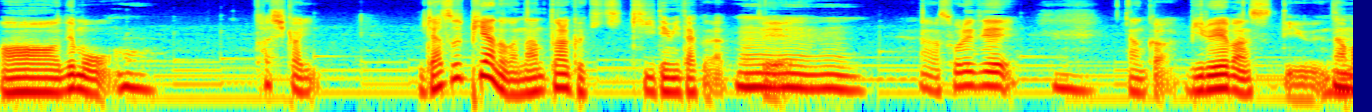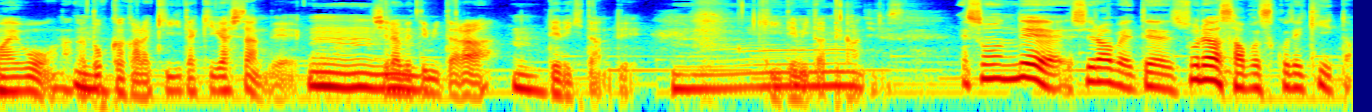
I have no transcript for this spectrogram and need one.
ああ、でも、うん確かに、ジャズピアノがなんとなく聞き聞いてみたくなって、うんうんなんかそれで、なんかビル・エヴァンスっていう名前をなんかどっかから聞いた気がしたんで、うん。うんうん調べてみたらうん。出てきたんで、うん。聞いてみたって感じですね。えそんで調べて、それはサブスクで聞いた。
